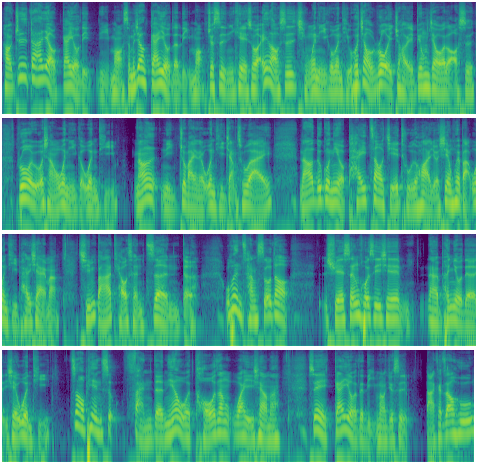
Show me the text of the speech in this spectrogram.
好，就是大家要有该有的礼貌。什么叫该有的礼貌？就是你可以说：“诶，老师，请问你一个问题。”或叫我 Roy 就好，也不用叫我老师。Roy，我想要问你一个问题。然后你就把你的问题讲出来。然后如果你有拍照截图的话，有些人会把问题拍下来嘛，请把它调成正的。我很常收到学生或是一些那朋友的一些问题。照片是反的，你要我头这样歪一下吗？所以该有的礼貌就是打个招呼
